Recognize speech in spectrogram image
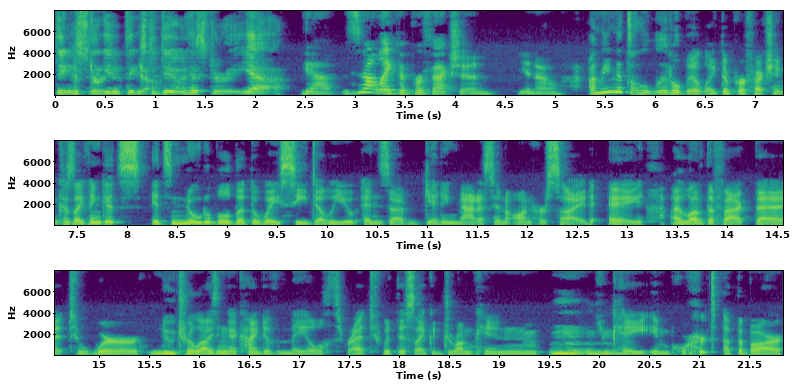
things History, to, you know, things yeah. to do in history. Yeah. Yeah, it's not like the perfection, you know. I mean, it's a little bit like the perfection because I think it's it's notable that the way CW ends up getting Madison on her side. A, I love the fact that we're neutralizing a kind of male threat with this like drunken Mm-hmm. UK import at the bar,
